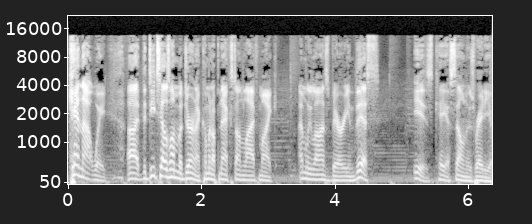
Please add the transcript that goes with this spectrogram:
Cannot wait. Uh, the details on Moderna coming up next on Live Mic. I'm Lee Lonsberry, and this is KSL News Radio.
